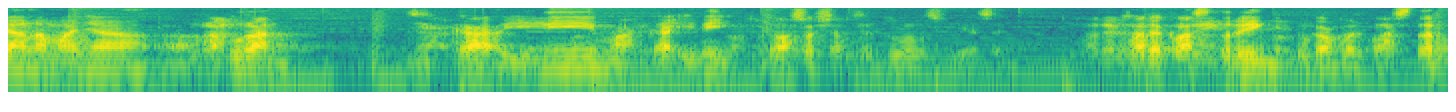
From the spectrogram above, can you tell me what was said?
yang namanya uh, aturan. Jika ini maka ini itu association rules biasanya. Terus ada clustering itu gambar cluster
